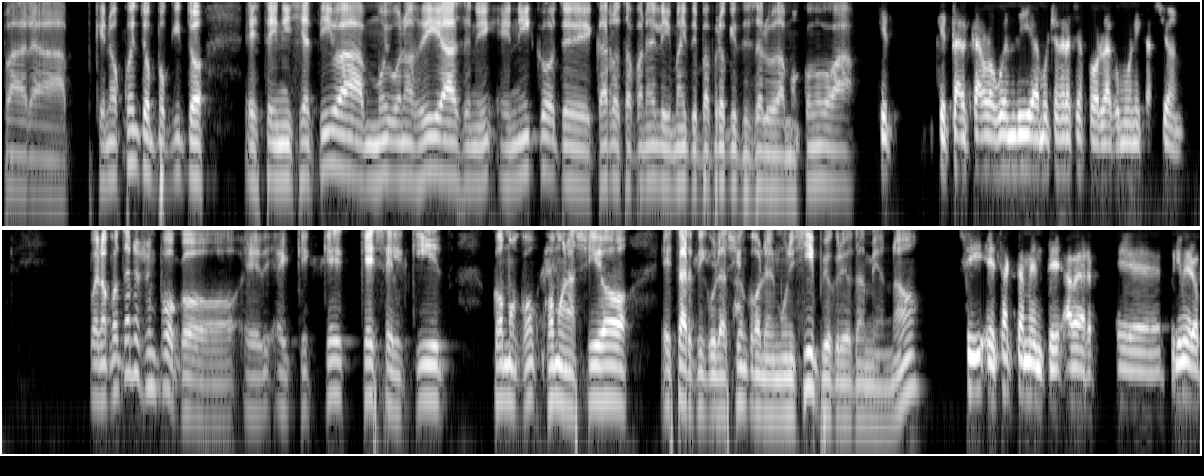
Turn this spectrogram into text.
para que nos cuente un poquito esta iniciativa. Muy buenos días, Nico, de Carlos Tafanelli y Maite que te saludamos. ¿Cómo va? ¿Qué, tal, Carlos? Buen día, muchas gracias por la comunicación. Bueno, contanos un poco eh, eh, qué, qué, es el KIT, cómo, cómo, nació esta articulación con el municipio, creo también, ¿no? Sí, exactamente. A ver, eh, primero,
